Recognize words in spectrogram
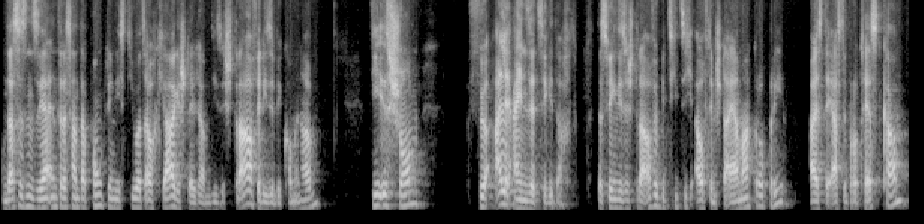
Und das ist ein sehr interessanter Punkt, den die Stewards auch klargestellt haben. Diese Strafe, die sie bekommen haben, die ist schon für alle Einsätze gedacht. Deswegen diese Strafe bezieht sich auf den Steiermark Grand Prix, als der erste Protest kam.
